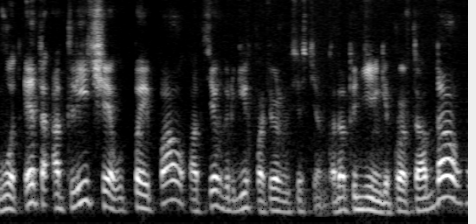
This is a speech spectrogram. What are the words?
Вот это отличие PayPal от всех других платежных систем. Когда ты деньги просто отдал,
